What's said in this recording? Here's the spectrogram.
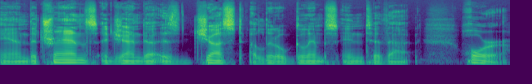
And the trans agenda is just a little glimpse into that horror.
